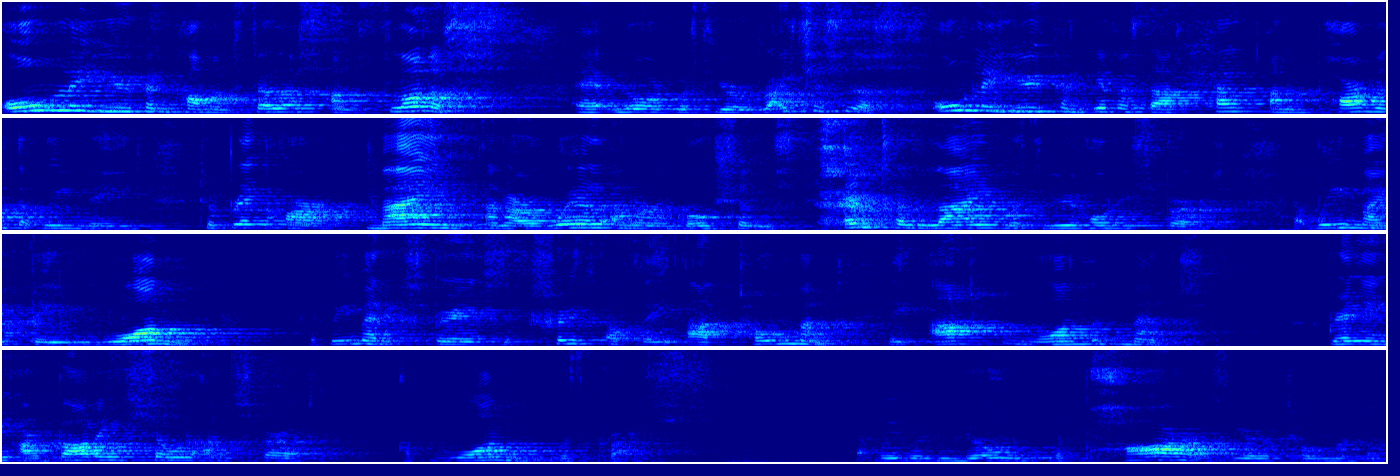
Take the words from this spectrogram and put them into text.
Only you can come and fill us and flood us, uh, Lord, with your righteousness. Only you can give us that help and empowerment that we need to bring our mind and our will and our emotions into line with you, Holy Spirit, that we might be one, that we might experience the truth of the atonement, the at one meant bringing our body, soul, and spirit at one with Christ. That we would know the power of your atonement, of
